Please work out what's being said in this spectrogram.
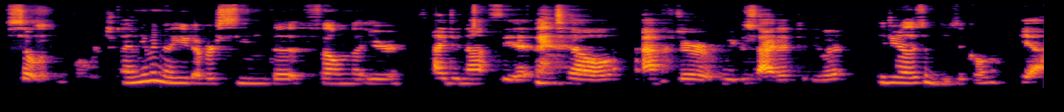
so looking forward to it. I didn't even know you'd ever seen the film that you're. I did not see it until after we decided to do it. Did you know there's a musical? Yeah,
